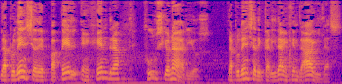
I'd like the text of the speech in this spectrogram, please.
La prudencia de papel engendra funcionarios. La prudencia de caridad engendra águilas.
